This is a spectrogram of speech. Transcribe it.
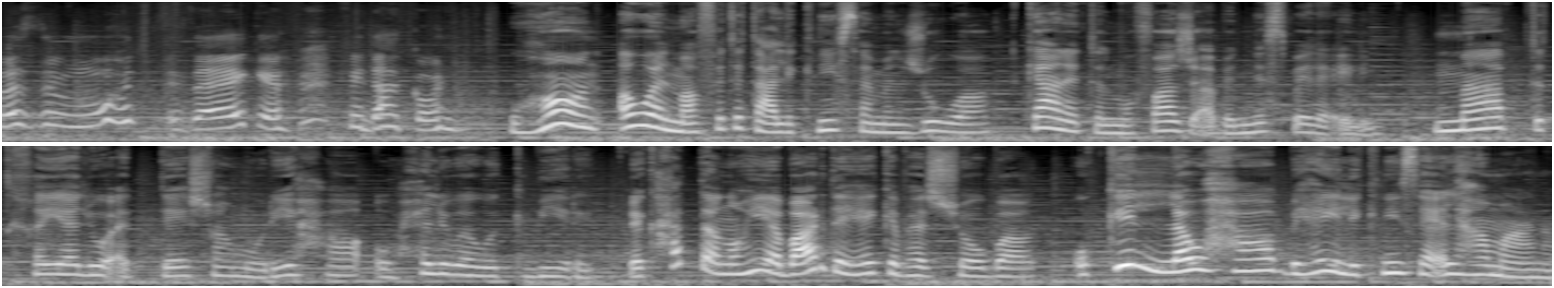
بس بموت إذا هيك فداكم وهون أول ما فتت على الكنيسة من جوا كانت المفاجأة بالنسبة لإلي. ما بتتخيلوا قديشها مريحة وحلوة وكبيرة. لك حتى إنه هي باردة هيك بهالشوبات. وكل لوحة بهي الكنيسة إلها معنى.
